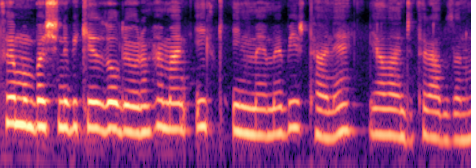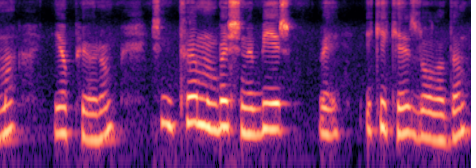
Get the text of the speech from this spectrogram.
Tığımın başını bir kez doluyorum. Hemen ilk ilmeğime bir tane yalancı trabzanımı yapıyorum. Şimdi tığımın başını bir ve iki kez doladım.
